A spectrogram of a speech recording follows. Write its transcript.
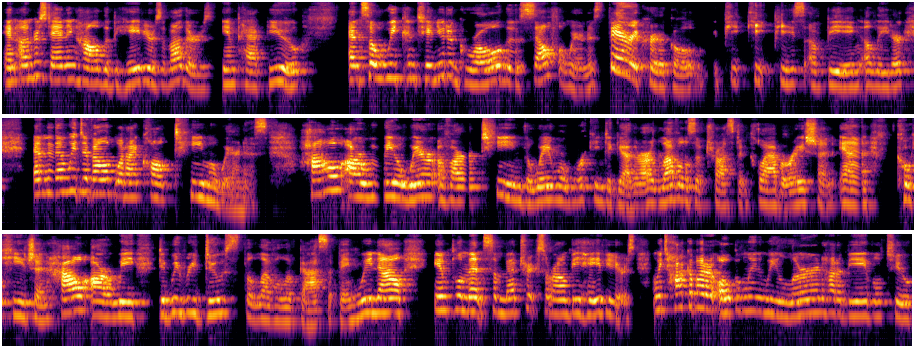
and understanding how the behaviors of others impact you and so we continue to grow the self awareness, very critical piece of being a leader. And then we develop what I call team awareness. How are we aware of our team, the way we're working together, our levels of trust and collaboration and cohesion? How are we, did we reduce the level of gossiping? We now implement some metrics around behaviors. We talk about it openly. We learn how to be able to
